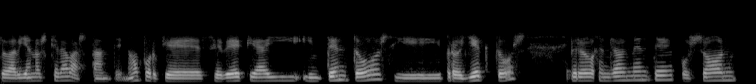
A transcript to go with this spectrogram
todavía nos queda bastante, ¿no? Porque se ve que hay intentos y proyectos, pero generalmente pues son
